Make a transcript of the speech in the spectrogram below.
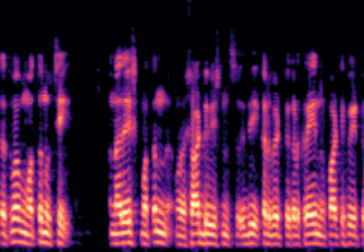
సత్యబాబు మొత్తం నువ్వు చెయ్యి. నరేష్ మొత్తం షార్ట్ డివిజన్స్ ఇది ఇక్కడ పెట్టు ఇక్కడ క్రెయిన్ ఫార్టీ ఫీట్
